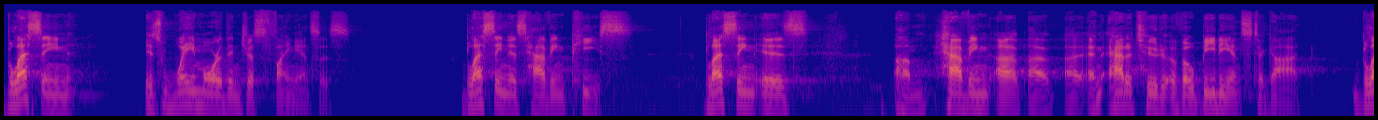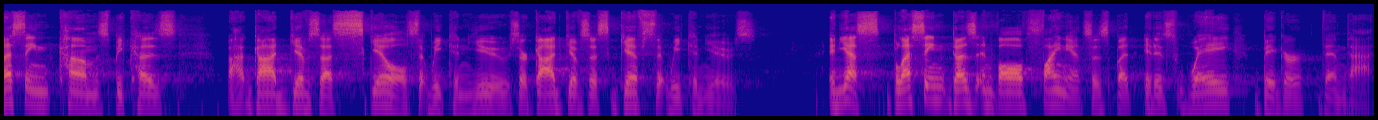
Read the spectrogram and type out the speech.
Blessing is way more than just finances. Blessing is having peace. Blessing is um, having a, a, a, an attitude of obedience to God. Blessing comes because uh, God gives us skills that we can use, or God gives us gifts that we can use. And yes, blessing does involve finances, but it is way bigger than that.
